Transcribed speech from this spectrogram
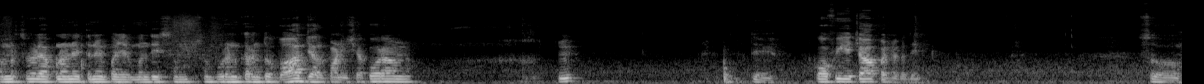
ਅੰਮ੍ਰਿਤ ਵੇਲੇ ਆਪਣਾ ਨਿਤਨੇ ਭਜਨਬੰਦੀ ਸੰ- ਸੰਪੂਰਨ ਕਰਨ ਤੋਂ ਬਾਅਦ ਜਲ ਪਾਣੀ ਛਕੋ ਆਰਾਮ ਨਾਲ। ਹੂੰ? ਤੇ ਕਾਫੀ ਜਾਂ ਚਾਹ ਪਾ ਸਕਦੇ ਨੇ ਸੋ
